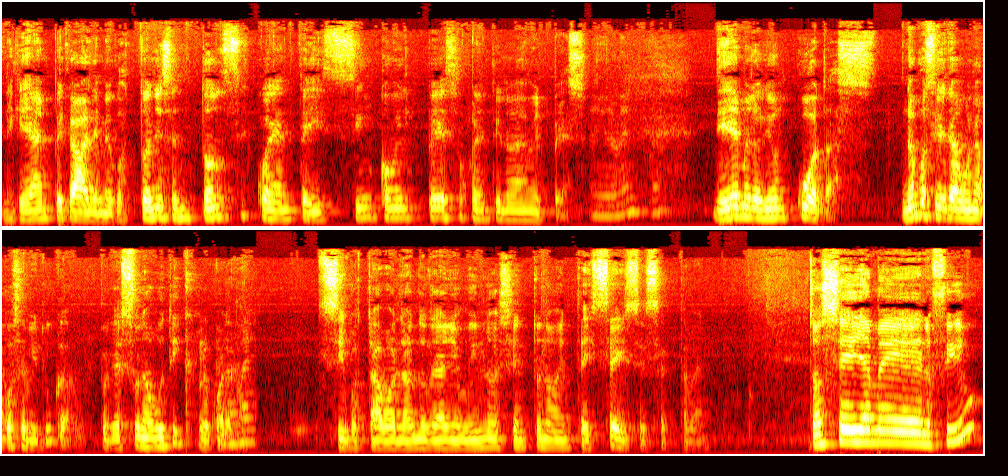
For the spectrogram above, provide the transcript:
Le quedaba impecable, me costó en ese entonces 45 mil pesos, 49 mil pesos. Año 90. Y ella me lo dio en cuotas. No pues era una cosa pituca, porque es una boutique, recuerda. Sí, pues estábamos hablando del año 1996 exactamente. Entonces ella me lo fió.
